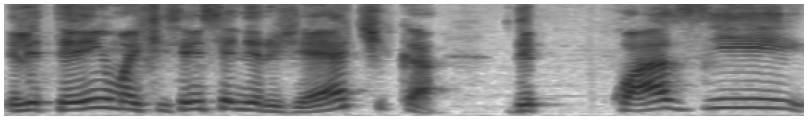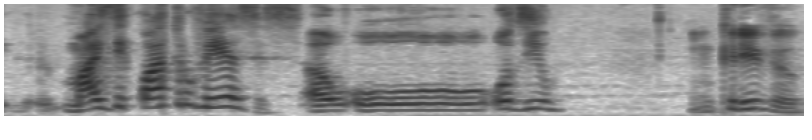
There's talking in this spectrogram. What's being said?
ele tem uma eficiência energética de quase mais de quatro vezes o, o Zil. Incrível.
